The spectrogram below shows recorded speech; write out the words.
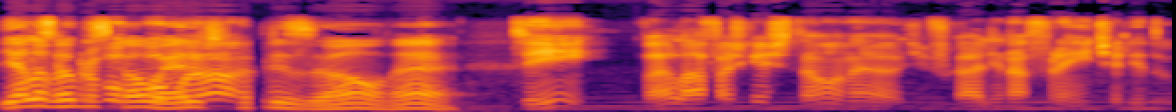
E ela vai buscar o maior... na prisão, né? Sim, vai lá, faz questão, né, de ficar ali na frente ali do.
